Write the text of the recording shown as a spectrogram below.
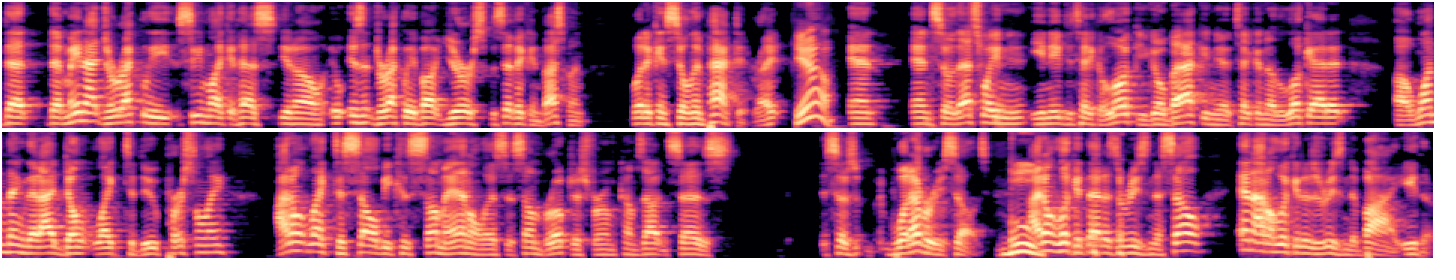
that that may not directly seem like it has, you know, it isn't directly about your specific investment, but it can still impact it, right? yeah, And and so that's why you need to take a look. You go back and you take another look at it. Uh, one thing that I don't like to do personally, I don't like to sell because some analyst at some brokerage firm comes out and says says whatever he sells. boom. I don't look at that as a reason to sell, and I don't look at it as a reason to buy either.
